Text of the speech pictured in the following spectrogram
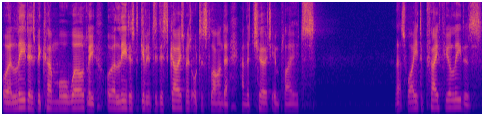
or a leader has become more worldly, or a leader has given into discouragement or to slander, and the church implodes. That's why you need to pray for your leaders.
